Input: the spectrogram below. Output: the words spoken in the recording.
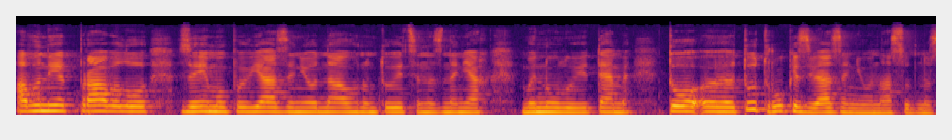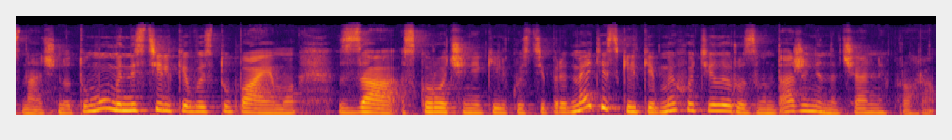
а вони, як правило, взаємопов'язані, одна ґрунтується на знаннях минулої теми, то е, тут руки зв'язані у нас однозначно. Тому ми не стільки виступаємо за скорочення кількості предметів, скільки б ми хотіли розвантаження навчальних програм.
